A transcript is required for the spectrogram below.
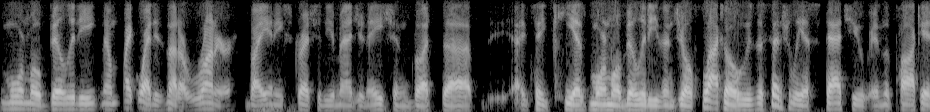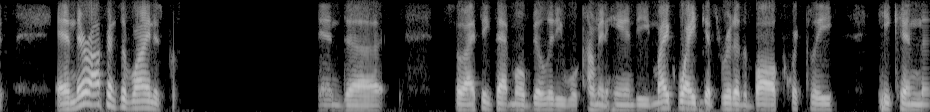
more mobility. Now, Mike White is not a runner by any stretch of the imagination, but uh, I think he has more mobility than Joe Flacco, who is essentially a statue in the pocket. And their offensive line is, and uh, so I think that mobility will come in handy. Mike White gets rid of the ball quickly. He can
